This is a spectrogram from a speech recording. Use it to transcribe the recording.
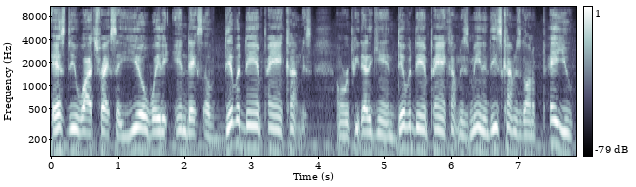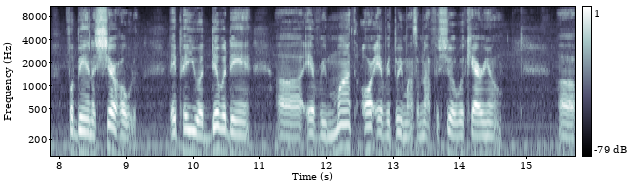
SDY tracks a yield weighted index of dividend paying companies. I'm gonna repeat that again. Dividend paying companies, meaning these companies are gonna pay you for being a shareholder. They pay you a dividend uh, every month or every three months. I'm not for sure. We'll carry on. Uh,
